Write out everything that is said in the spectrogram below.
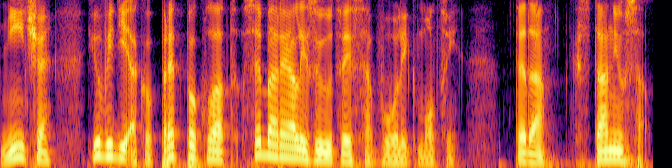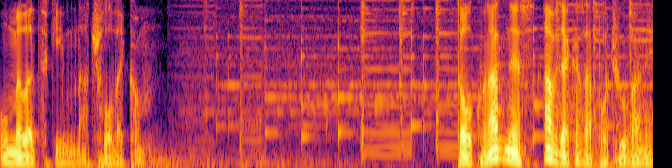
Níče ju vidí ako predpoklad seba realizujúcej sa vôli k moci, teda k staniu sa umeleckým nad človekom. Toľko na dnes a vďaka za počúvanie.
